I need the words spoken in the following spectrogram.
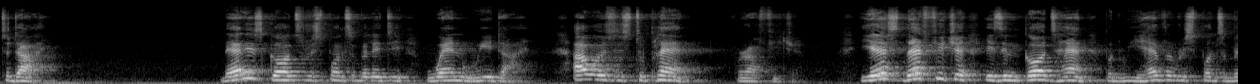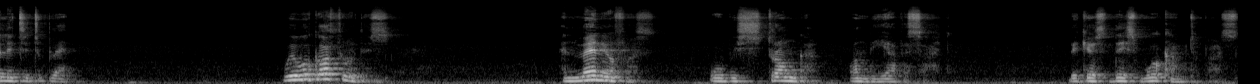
to die. That is God's responsibility when we die. Ours is to plan for our future. Yes, that future is in God's hand, but we have a responsibility to plan. We will go through this. And many of us will be stronger on the other side because this will come to pass.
